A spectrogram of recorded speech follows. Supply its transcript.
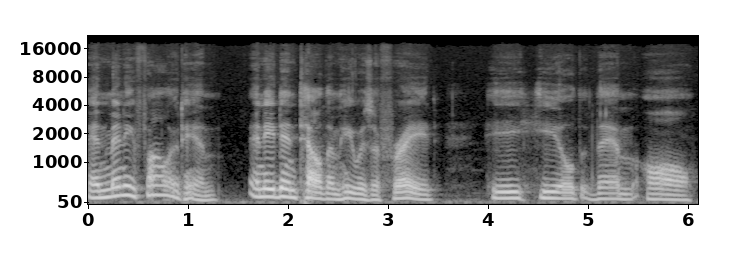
and many followed him and he didn't tell them he was afraid he healed them all.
